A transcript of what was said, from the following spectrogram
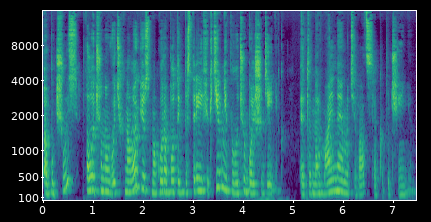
обучусь, получу новую технологию, смогу работать быстрее, эффективнее, получу больше денег. Это нормальная мотивация к обучению.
